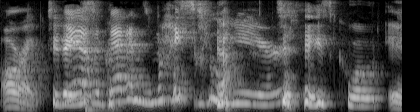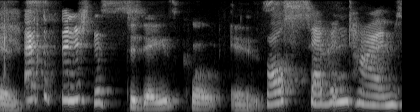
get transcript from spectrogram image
All right. Today's, yeah, but that ends my school year. today's quote is. I have to finish this. Today's quote is. Fall seven times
